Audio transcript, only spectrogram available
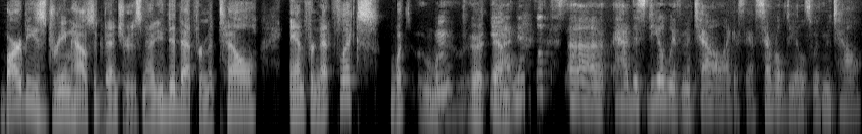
barbie's dreamhouse adventures. Now you did that for mattel and for Netflix. What? Mm-hmm. Uh, yeah, Netflix uh, had this deal with Mattel. I guess they have several deals with Mattel,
